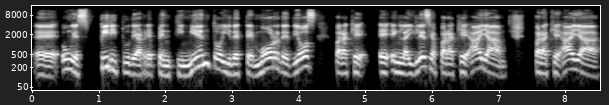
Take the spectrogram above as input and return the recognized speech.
eh, un espíritu de arrepentimiento y de temor de Dios para que en la iglesia, para que haya, para que haya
